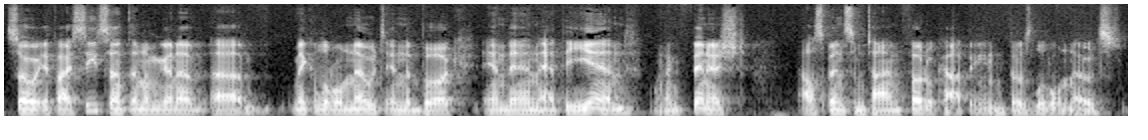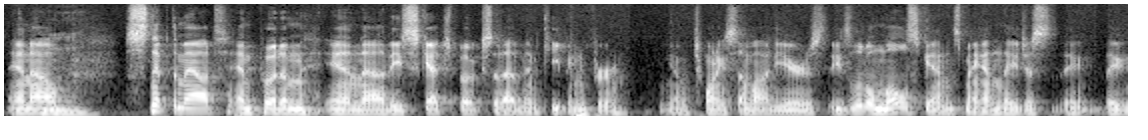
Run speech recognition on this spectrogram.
So if i see something i'm going to uh, make a little note in the book and then at the end when i'm finished i'll spend some time photocopying those little notes and i'll mm. snip them out and put them in uh, these sketchbooks that i've been keeping for you know 20 some odd years. These little moleskins man they just they, they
